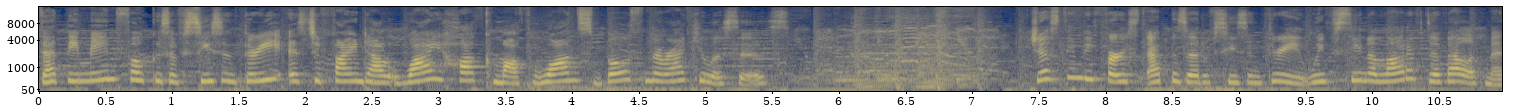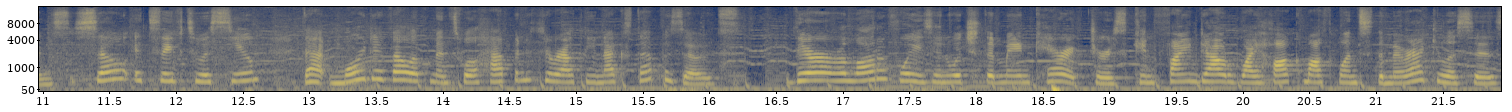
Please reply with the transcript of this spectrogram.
that the main focus of season 3 is to find out why Hawkmoth wants both Miraculouses. Just in the first episode of season 3, we've seen a lot of developments, so it's safe to assume that more developments will happen throughout the next episodes. There are a lot of ways in which the main characters can find out why Hawkmoth wants the Miraculouses.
